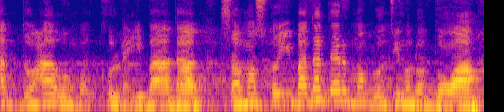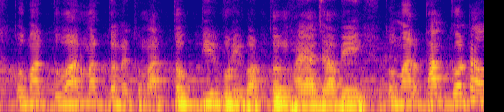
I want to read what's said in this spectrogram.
আর দোয়া ও মুখুল ইবাদাত। সমস্ত ইবাদাতের মগজি হলো দোয়া। তোমার দোয়ার মাধ্যমে তোমার তকদির পরিবর্তন হয়ে যাবে। তোমার ভাগ্যটাও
